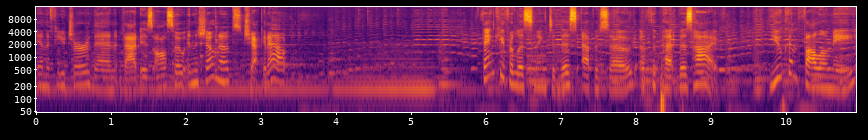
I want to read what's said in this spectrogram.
in the future, then that is also in the show notes. Check it out. Thank you for listening to this episode of the Pet Biz Hive. You can follow me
